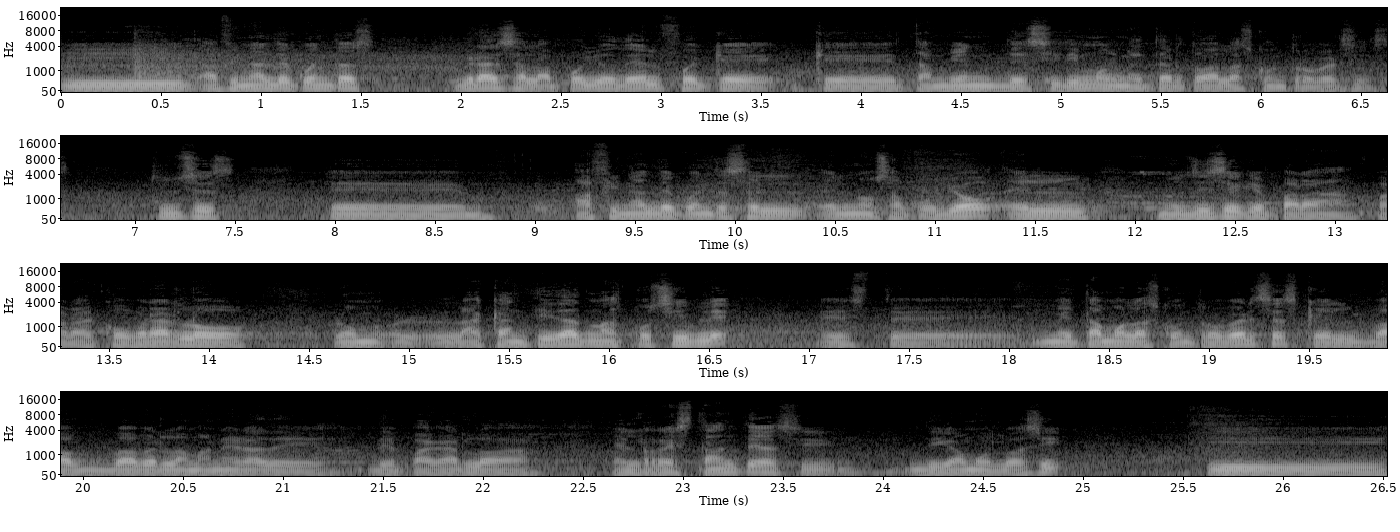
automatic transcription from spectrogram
y a final de cuentas gracias al apoyo de él fue que, que, también decidimos meter todas las controversias. Entonces, eh, a final de cuentas él, él, nos apoyó, él nos dice que para, para cobrarlo lo, la cantidad más posible, este, metamos las controversias, que él va, va a ver la manera de, de pagarlo a, el restante, así, digámoslo así. Y,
